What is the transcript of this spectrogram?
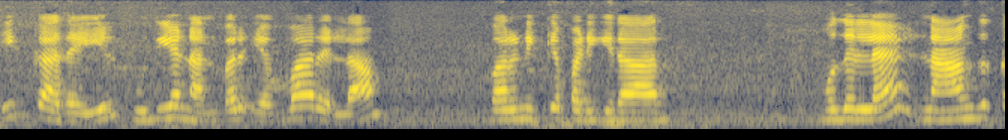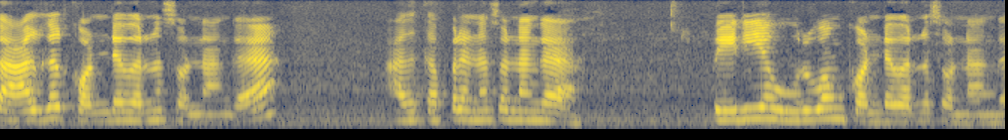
இக்கதையில் புதிய நண்பர் எவ்வாறெல்லாம் வர்ணிக்கப்படுகிறார்? முதல்ல நான்கு கால்கள் கொண்டவர்னு சொன்னாங்க. அதுக்கப்புறம் என்ன சொன்னாங்க? பெரிய உருவம் கொண்டவர்னு சொன்னாங்க.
